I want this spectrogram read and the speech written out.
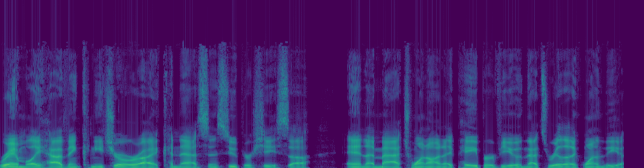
Ramley having Kenichiro Arai, K-ness, and Super Shisa in a match one on a pay per view. And that's really like one of the uh,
